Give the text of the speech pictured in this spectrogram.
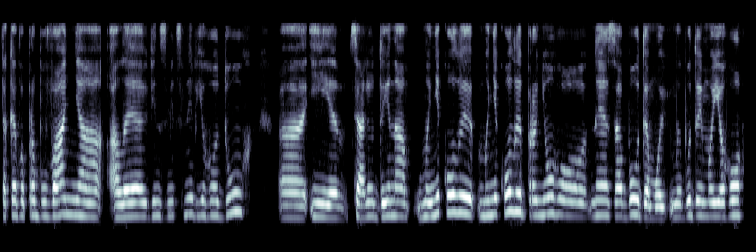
таке випробування, але він зміцнив його дух. І ця людина, ми ніколи, ми ніколи про нього не забудемо. Ми будемо його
